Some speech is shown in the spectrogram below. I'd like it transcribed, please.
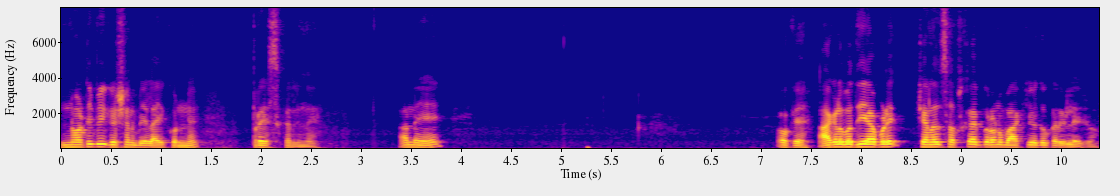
નોટિફિકેશન બેલ આઇકોનને પ્રેસ કરીને. અને ઓકે, આગળ વધીએ આપણે ચેનલ સબસ્ક્રાઈબ કરવાનું બાકી હોય તો કરી લેજો.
